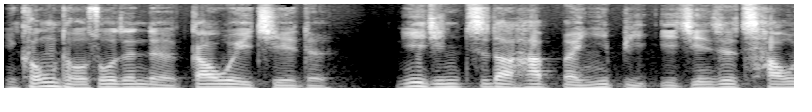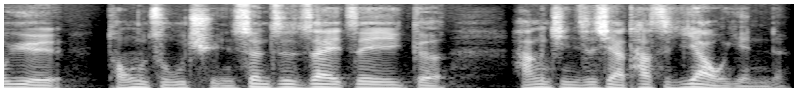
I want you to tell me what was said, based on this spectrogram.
你空头说真的高位接的，你已经知道它本一笔已经是超越同族群，甚至在这一个行情之下它是耀眼的，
